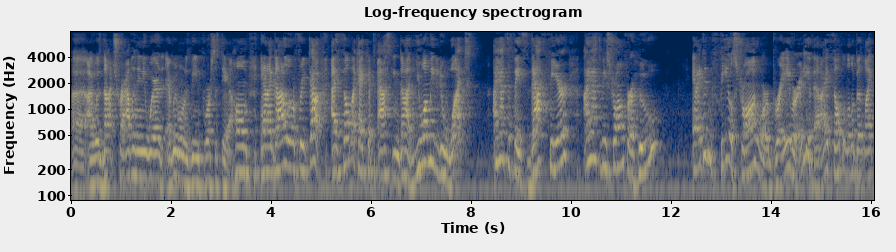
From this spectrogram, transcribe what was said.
Uh, I was not traveling anywhere. Everyone was being forced to stay at home. And I got a little freaked out. I felt like I kept asking God, You want me to do what? I have to face that fear. I have to be strong for who? And I didn't feel strong or brave or any of that. I felt a little bit like,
